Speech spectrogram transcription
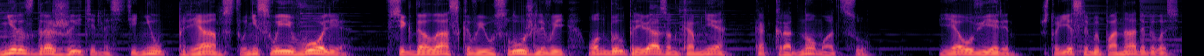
Ни раздражительности, ни упрямства, ни своеволия. Всегда ласковый и услужливый, он был привязан ко мне, как к родному отцу. Я уверен, что если бы понадобилось,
